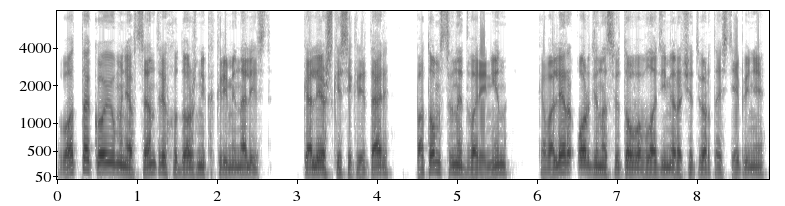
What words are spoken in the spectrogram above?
Вот такой у меня в центре художник-криминалист, коллежский секретарь, потомственный дворянин, кавалер ордена святого Владимира четвертой степени,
